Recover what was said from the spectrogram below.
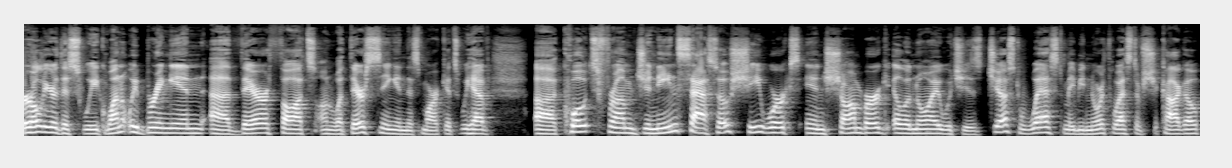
earlier this week. Why don't we bring in uh, their thoughts on what they're seeing in this markets? We have uh, quotes from Janine Sasso. She works in Schaumburg, Illinois, which is just west, maybe northwest of Chicago.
